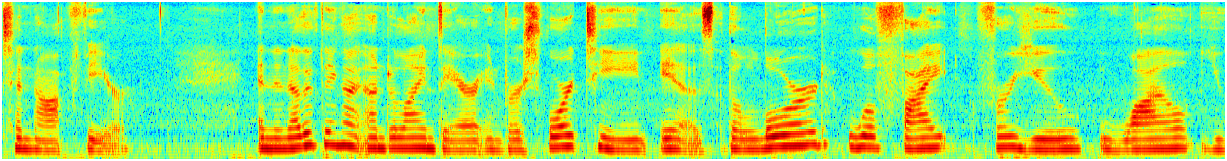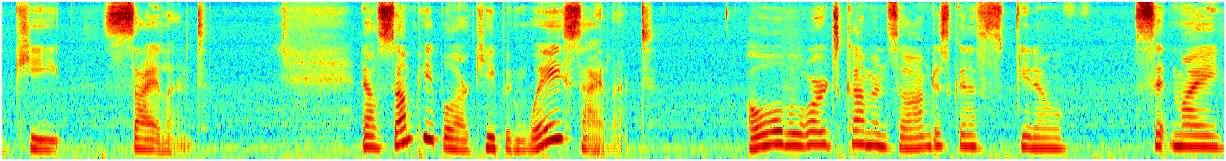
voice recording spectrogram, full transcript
to not fear. And another thing I underlined there in verse 14 is the Lord will fight for you while you keep silent. Now, some people are keeping way silent. Oh, the Lord's coming, so I'm just going to, you know, sit in my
